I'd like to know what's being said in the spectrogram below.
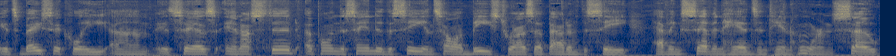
it's basically um, it says and i stood upon the sand of the sea and saw a beast rise up out of the sea having seven heads and ten horns. So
